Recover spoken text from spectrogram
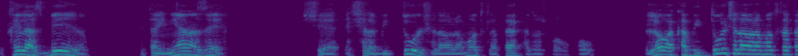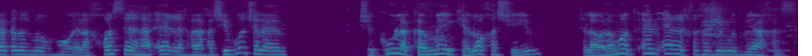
נתחיל להסביר את העניין הזה ש, של הביטול של העולמות כלפי הקדוש ברוך הוא, לא רק הביטול של העולמות כלפי הקדוש ברוך הוא, אלא חוסר הערך והחשיבות שלהם, שכולה קמי כלא חשיב, שלעולמות אין ערך וחשיבות ויחס.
